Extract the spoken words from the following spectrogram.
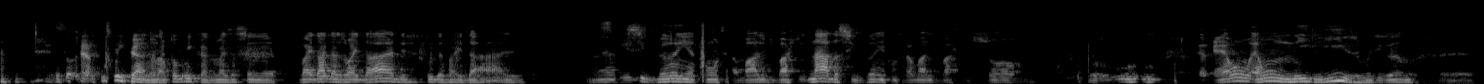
Eu tô, tô, brincando, não, tô brincando, mas assim, é, vaidade das vaidades, tudo é vaidade. Né? que se ganha com o trabalho debaixo de, nada se ganha com o trabalho debaixo do sol. O, é, um, é um niilismo, digamos, é,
